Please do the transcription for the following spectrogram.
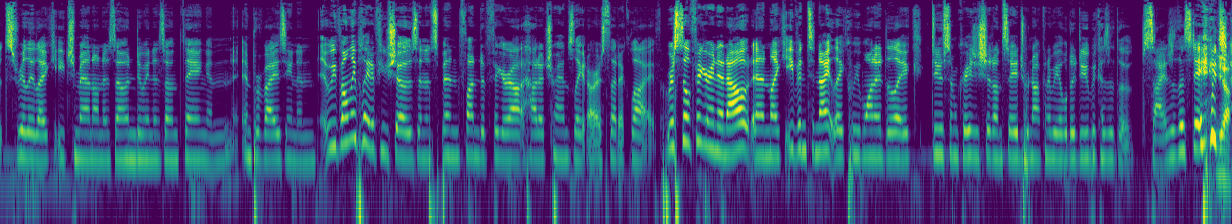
it's really like each man on his own, doing his own thing and improvising. And we've only played a few shows, and it's been fun to figure out how to translate our aesthetic live. We're still figuring it out, and like even tonight, like we wanted to like do some crazy shit on stage. We're not going to be able to do because of the size of the stage. Yeah.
